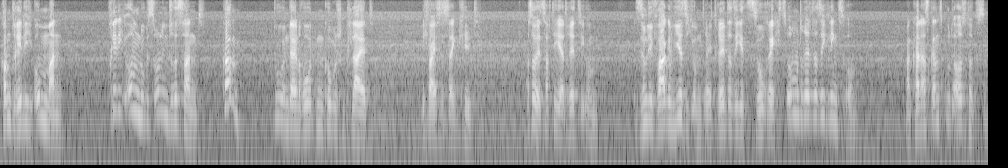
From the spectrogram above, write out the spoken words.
Komm, dreh dich um, Mann. Dreh dich um, du bist uninteressant. Komm, du in deinem roten, komischen Kleid. Ich weiß, es ist ein Kilt. Achso, jetzt dachte ich, er dreht sich um. Jetzt ist nur die Frage, wie er sich umdreht. Dreht er sich jetzt so rechts um und dreht er sich links um? Man kann das ganz gut ausnutzen.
